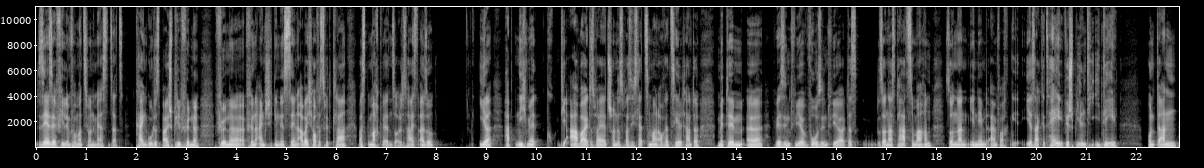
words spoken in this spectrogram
Sehr, sehr viel Information im ersten Satz. Kein gutes Beispiel für, eine, für, eine, für einen Einstieg in die Szene. Aber ich hoffe, es wird klar, was gemacht werden soll. Das heißt also, ihr habt nicht mehr die Arbeit, das war jetzt schon das, was ich das letzte Mal auch erzählt hatte, mit dem, äh, wer sind wir, wo sind wir, das besonders klar zu machen, sondern ihr nehmt einfach, ihr sagt jetzt, hey, wir spielen die Idee. Und dann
